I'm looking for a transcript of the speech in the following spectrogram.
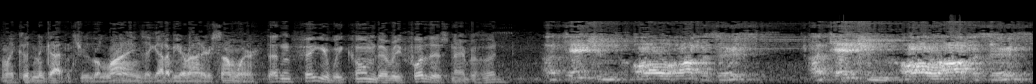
Well, they couldn't have gotten through the lines. They got to be around here somewhere. Doesn't figure we combed every foot of this neighborhood. Attention all officers. Attention all officers.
